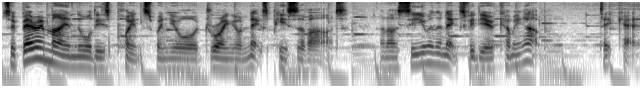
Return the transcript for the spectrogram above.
So bear in mind all these points when you're drawing your next piece of art, and I'll see you in the next video coming up. Take care.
